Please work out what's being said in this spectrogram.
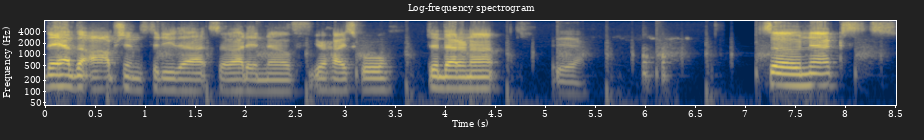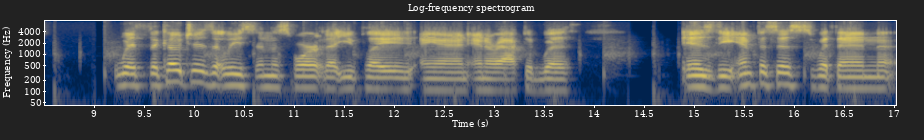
they have the options to do that. So I didn't know if your high school did that or not. Yeah. So next, with the coaches, at least in the sport that you played and interacted with, is the emphasis within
